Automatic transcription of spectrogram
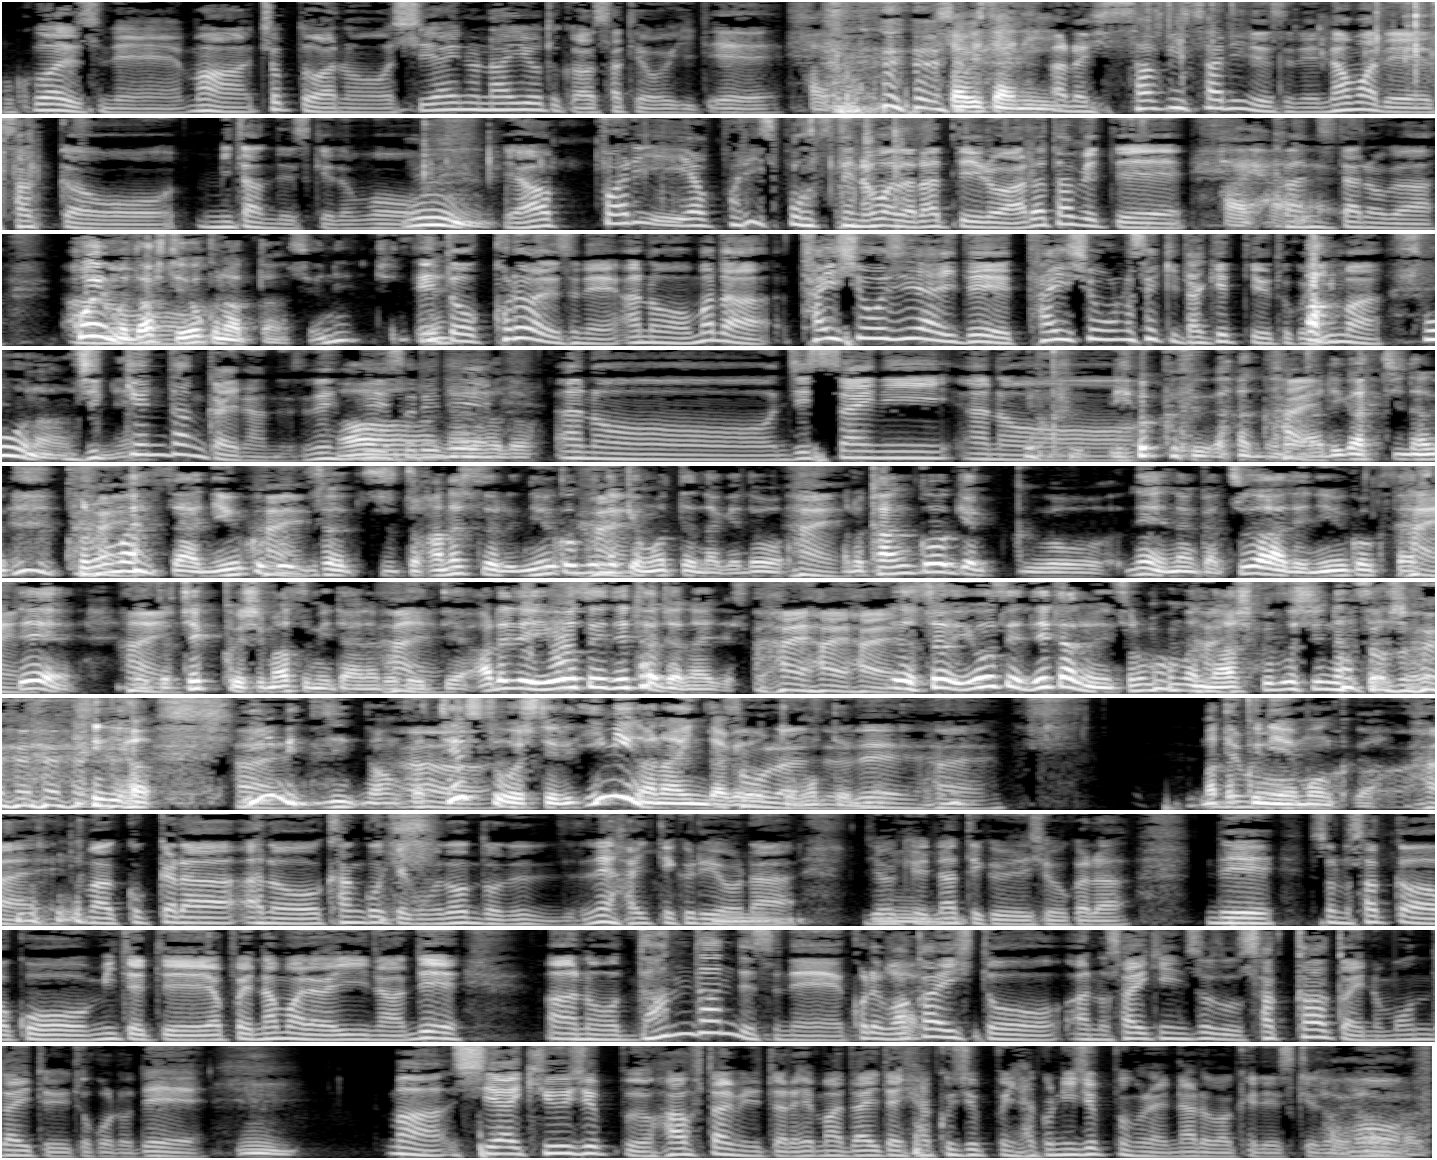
僕はですね、まあ、ちょっとあの、試合の内容とかはさておいて、はい。久々にあ。の、久々にですね、生でサッカーを見たんですけども、うん。やっぱり、やっぱりスポーツって生だなっていうのを改めてはいはい感じ。たのが、声も出してよくななったんですよね。っとね。えっと、これはですね、あの、まだ対象試合で対象の席だけっていうところ、あ今、そうなんね。実験段階なんですね。で、それでなるほ、ど。あのー実際に、あのーよく、よく、あの、はい。ありがちな、この前さ、入国、はい。ちょっと話する、入国の時思ってんだけど、はい。あの、観光客をね、なんかツアーで入国させて、はい。えっとチェックしますみたいなこと言って、あれで陽性出たじゃないですか。はい。はい。はい。で、それ陽性出たのにそのままなし崩しになったでしょ。そうそう。い、や、はい。意味、なんかテストをしてる意味がないんだけどって思ってるね。はい。また国へ文句が。はい。まあ、ここから、あの、観光客もどんどんですね、入ってくるような状況になってくるでしょうから。で、そのサッカーをこう見てて、やっぱり生がいいな。で、あの、だんだんですね、これ若い人、あの、最近ちょっとサッカー界の問題というところで、うん。まあ、試合90分、ハーフタイム入れたら、まあ、大体110分、120分ぐらいになるわけですけどもはいはいはいはい、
